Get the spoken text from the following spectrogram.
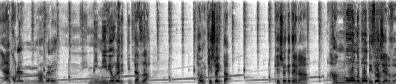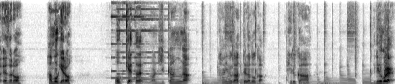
いや、これ、さすがに、に、2秒ぐらいでいったはずだ。多分決勝いった。決勝いけたよな。繁忙の棒って忙しいやろ、やつだろ？繁忙期やろ？オッケー。ただ、まあ、時間が、タイムが合ってるかどうか。いけるか？いけるこれ。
